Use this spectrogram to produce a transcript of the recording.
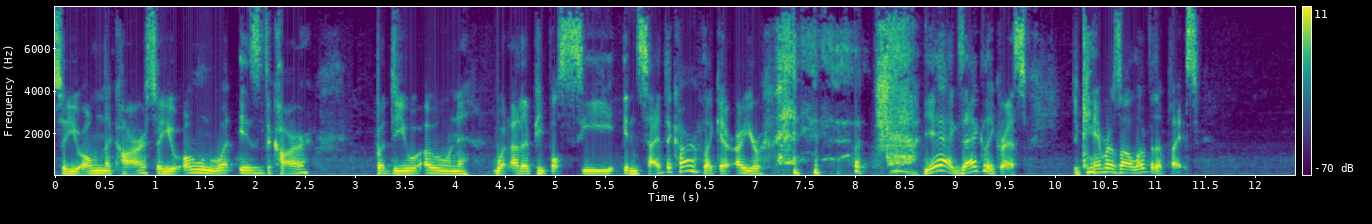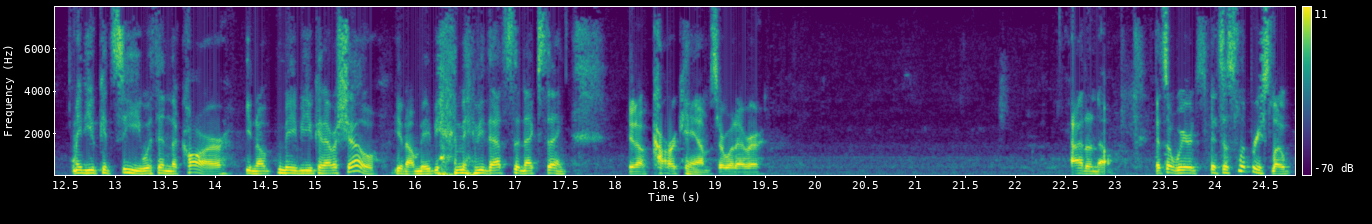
So you own the car. So you own what is the car, but do you own what other people see inside the car? Like, are you? yeah, exactly, Chris. The cameras all over the place and you could see within the car, you know, maybe you could have a show, you know, maybe maybe that's the next thing, you know, car cams or whatever. I don't know. It's a weird, it's a slippery slope,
